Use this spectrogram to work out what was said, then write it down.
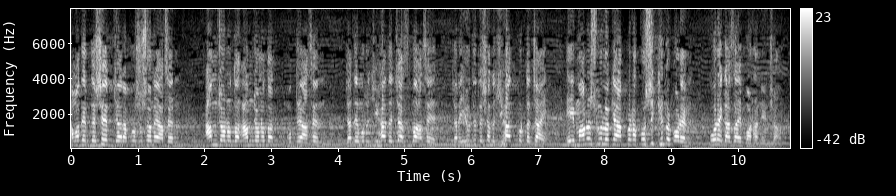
আমাদের দেশের যারা প্রশাসনে আছেন আমজনতা আমজনতার মধ্যে আছেন, যাদের মধ্যে জিহাদের জাজবা আছে, যারা ইহুদিদের সাথে জিহাদ করতে চায়, এই মানুষগুলোকে আপনারা প্রশিক্ষিত করেন, করে গাজায় পাঠান ইনশাআল্লাহ।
